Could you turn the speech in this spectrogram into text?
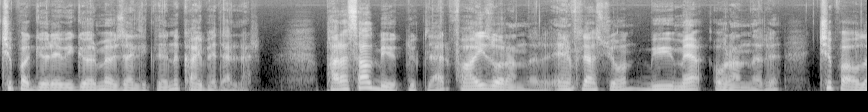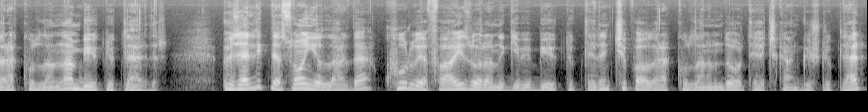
çıpa görevi görme özelliklerini kaybederler. Parasal büyüklükler, faiz oranları, enflasyon, büyüme oranları çıpa olarak kullanılan büyüklüklerdir. Özellikle son yıllarda kur ve faiz oranı gibi büyüklüklerin çıpa olarak kullanımında ortaya çıkan güçlükler,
